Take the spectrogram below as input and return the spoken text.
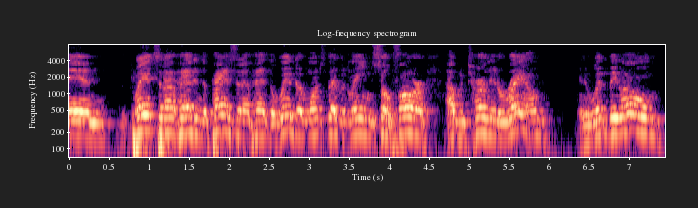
And the plants that I've had in the past that I've had the window, once they would lean so far, I would turn it around and it wouldn't be long.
